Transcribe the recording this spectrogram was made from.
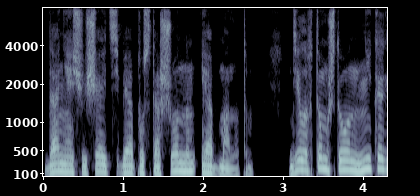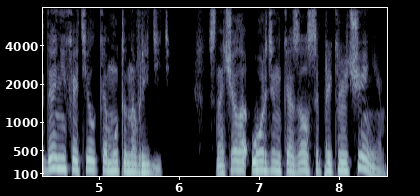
Даня ощущает себя опустошенным и обманутым. Дело в том, что он никогда не хотел кому-то навредить. Сначала орден казался приключением,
